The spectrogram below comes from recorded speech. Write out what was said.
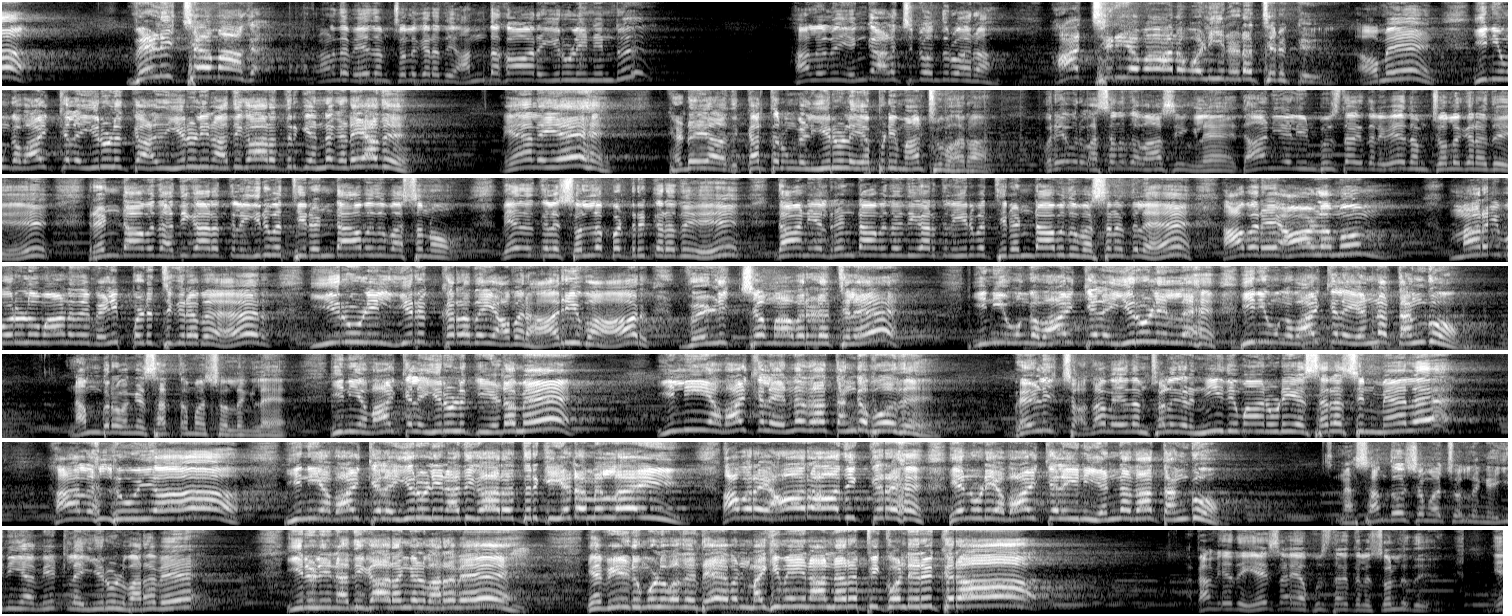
வெளிச்சமாக. அதனாலதான் வேதம் சொல்லுகிறது அந்தகார இருளின் என்று ஹாலலு எங்க அழைச்சிட்டு வந்துருவாரா? ஆச்சரியமான வழி நடத்திருக்கு. ஆமே இனி உங்க வாழ்க்கையில இருளுக்கு அது இருளின் அதிகாரத்திற்கு என்ன கிடையாது? வேலையே கிடையாது. கர்த்தர் உங்கள் இருளை எப்படி மாற்றுவாரா? ஒரே ஒரு வசனத்தை வாசிங்களேன் தானியலின் புஸ்தகத்தில் வேதம் சொல்லுகிறது ரெண்டாவது அதிகாரத்தில் இருபத்தி ரெண்டாவது வசனம். வேதத்தில் சொல்லப்பட்டிருக்கிறது தானியல் ரெண்டாவது அதிகாரத்தில் இருபத்தி ரெண்டாவது வசனத்தில் அவரை ஆழமும் மறைபொருளுமானதை வெளிப்படுத்துகிறவர் இருளில் இருக்கிறதை அவர் அறிவார் வெளிச்சம் அவரிடத்தில் இனி உங்க வாழ்க்கையில இருள் இல்லை. இனி உங்க வாழ்க்கையில என்ன தங்கும்? நம்புறவங்க சத்தமா சொல்லுங்களேன். இனிய வாழ்க்கையில இருளுக்கு இடமே இனிய வாழ்க்கையில என்னதான் தங்க போகுது? வெளிச்சம். அதான் வேதம் சொல்லுகிற நீதிமானுடைய சிரசின் மேல. இனிய வாழ்க்கையில இருளின் அதிகாரத்திற்கு இடமில்லை. அவரை ஆராதிக்கிற என்னுடைய வாழ்க்கையில இனி என்னதான் தங்கும்? நான் சந்தோஷமா சொல்லுங்க. இனி என் இருள் வரவே இருளின் அதிகாரங்கள் வரவே. என் வீடு முழுவதும் தேவன் மகிமையினால் நிரப்பிக் கொண்டிருக்கிறார். அதான் வேத ஏசாயா புஸ்தகத்துல சொல்லுது.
